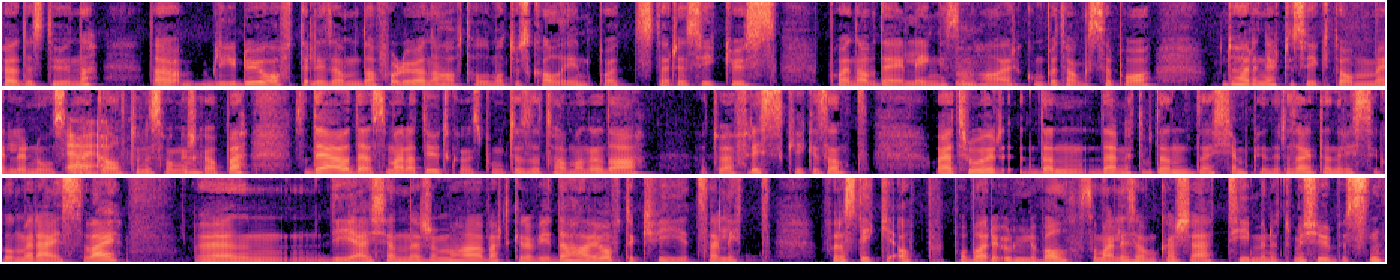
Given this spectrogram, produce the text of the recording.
fødestuene. Da blir du jo ofte liksom Da får du jo en avtale om at du skal inn på et større sykehus, på en avdeling som har kompetanse på om du har en hjertesykdom eller noe som Ja, er galt under svangerskapet. Så det er jo det som er at i utgangspunktet så tar man jo da at du er frisk, ikke sant. Og jeg tror den, det er nettopp den, den er kjempeinteressant, den risikoen med reisevei. Eh, De jeg kjenner som har vært gravide, har jo ofte kviet seg litt for å stikke opp på bare Ullevål, som er liksom kanskje ti minutter med 20-bussen,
